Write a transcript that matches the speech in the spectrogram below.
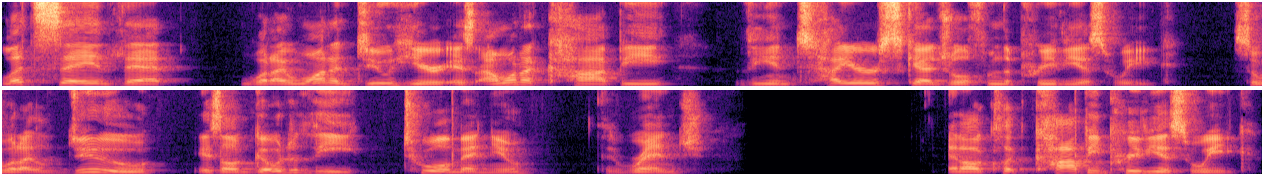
let's say that what I want to do here is I want to copy the entire schedule from the previous week. So what I'll do is I'll go to the tool menu, the wrench, and I'll click copy previous week.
